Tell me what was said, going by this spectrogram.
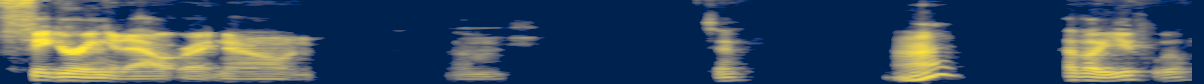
figuring it out right now, and um, so. All right. How about you, Will?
